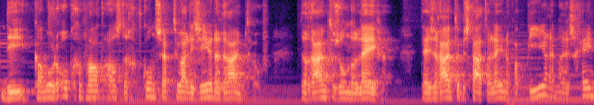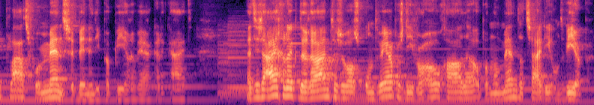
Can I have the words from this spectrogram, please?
Die kan worden opgevat als de geconceptualiseerde ruimte de ruimte zonder leven. Deze ruimte bestaat alleen op papier en er is geen plaats voor mensen binnen die papieren werkelijkheid. Het is eigenlijk de ruimte zoals ontwerpers die voor ogen hadden op het moment dat zij die ontwierpen.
